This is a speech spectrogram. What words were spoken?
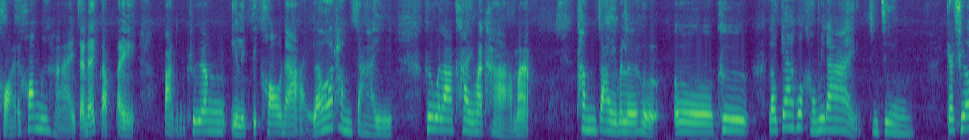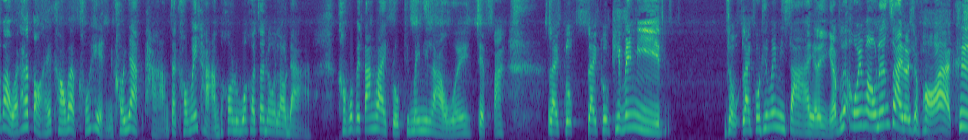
ขอให้ข้อมือหายจะได้กลับไป ปั่นเครื่องอิเล็กทริคอลได้ แล้วก็ทำใจ คือเวลาใครมาถามอะทำใจไปเลยเหอะ เออ คือเราแก้พวกเขาไม่ได้ จริง ๆ แกเชื่อเปล่าว่าถ้าต่อให้เขาแบบเขาเห็นเขาอยากถาม แต่เขาไม่ถามเพราะเขารู้ว่าเขาจะโดนเราด่าเขาก็ไปตั้งไลน์กลุ่มที่ไม่มีเราเว้ยเจ็บปะไลน์กลุ่มไลน์กลุ่มที่ไม่มีไลน์กลุ่มที่ไม่มีทรายอะไรอย่างเงี้ยเพื่อเอาไว้เมาเรื่องทรายโดยเฉพาะอะคือ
